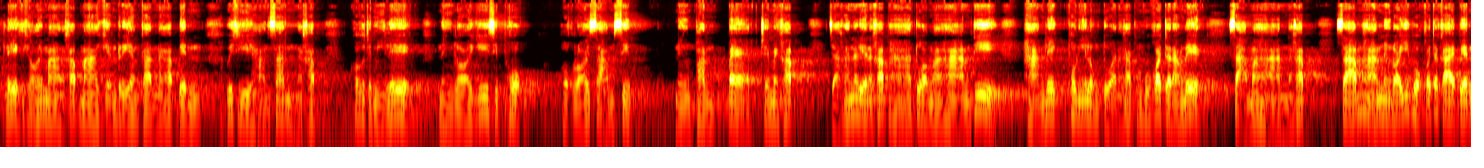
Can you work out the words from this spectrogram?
ทย์เลขที่เขาให้มานะครับ มาเขียนเรียงกันนะครับ เป็นวิธีหารสั้นนะครับ ก็จะมีเลข 126 630 1,008 ใช่ไหมครับ จากนั้นนักเรียนนะครับหาตัวมาหารที่หารเลขพวกนี้ลงตัวนะครับ คุณครูก็จะนำเลข 3 มาหารนะครับ3หาร 126 ก็จะกลายเป็น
